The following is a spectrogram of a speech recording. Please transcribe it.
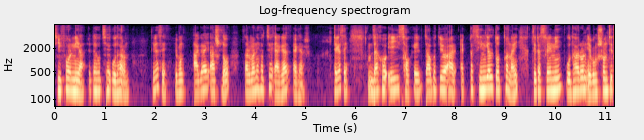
সিফোনিয়া এটা হচ্ছে উদাহরণ, ঠিক আছে? এবং আগায় আসলো, তার মানে হচ্ছে এগার এগার, ঠিক আছে? দেখো, এই শখের যাবতীয় আর একটা সিঙ্গেল তথ্য নাই, যেটা শ্রেণি, উদাহরণ এবং সঞ্চিত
